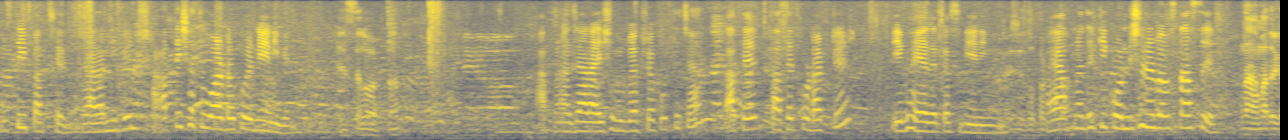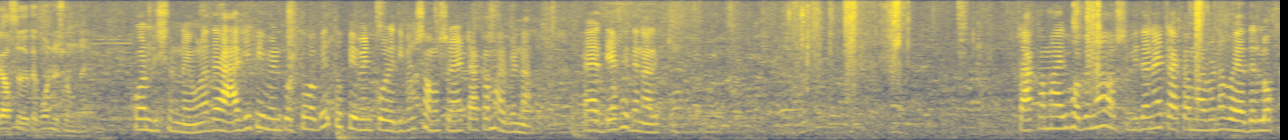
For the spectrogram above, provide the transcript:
বুঝতেই পাচ্ছেন যারা নেবেন সাথে সাথে অর্ডার করে নিয়ে নেবেন। আপনারা যারা এইসবের ব্যবসা করতে চান তাদের তাদের প্রোডাক্টের এই ভাইয়াদের কাছে নিয়ে নেবেন। ভাই আপনাদের কি কন্ডিশনের ব্যবস্থা আছে? না আমাদের কাছে কন্ডিশন নেই। কন্ডিশন নেই। ওনাদের আগে পেমেন্ট করতে হবে তো পেমেন্ট করে দিবেন সমস্যা নেই টাকা মারবে না। হ্যাঁ দেখাই দেন আরেকটু। টাকা মার হবে না অসুবিধা নেই টাকা মারবে না ভাইয়াদের লক্ষ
